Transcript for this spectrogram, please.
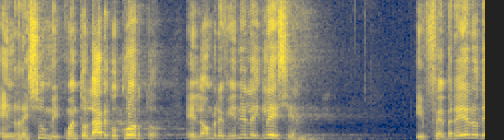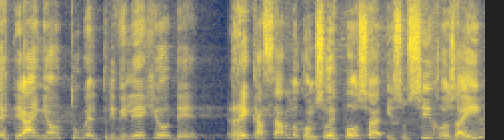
En resumen, cuánto largo, corto, el hombre viene a la iglesia. En febrero de este año tuve el privilegio de recasarlo con su esposa y sus hijos ahí.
